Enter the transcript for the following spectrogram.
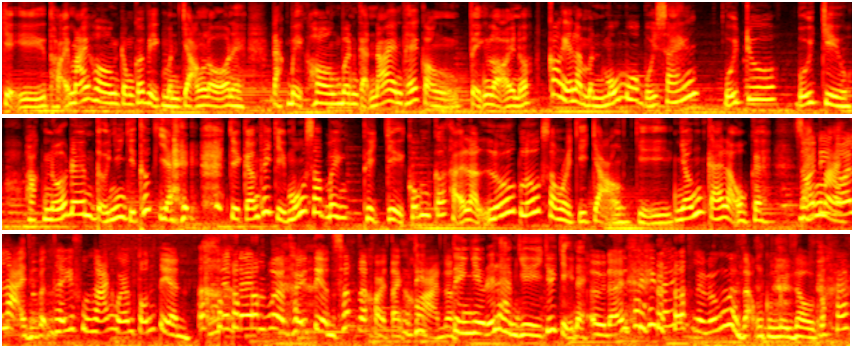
chị thoải mái hơn trong cái việc mình chọn lựa này đặc biệt hơn bên cạnh đó em thấy còn tiện lợi nữa. Có nghĩa là mình muốn mua buổi sáng buổi trưa buổi chiều hoặc nửa đêm tự nhiên chị thức dậy. Chị cảm thấy chị muốn shopping thì chị cũng có thể là lướt lướt xong rồi chị chọn chị nhấn cái là ok. Nói sáng đi mai nói lại thì vẫn thấy cái phương án của em tốn tiền. Nhân đêm vừa thấy tiền xuất ra khỏi tài khoản rồi. tiền nhiều để làm gì chứ chị này? Ừ đấy đấy là đúng là giọng của người giàu có khác.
